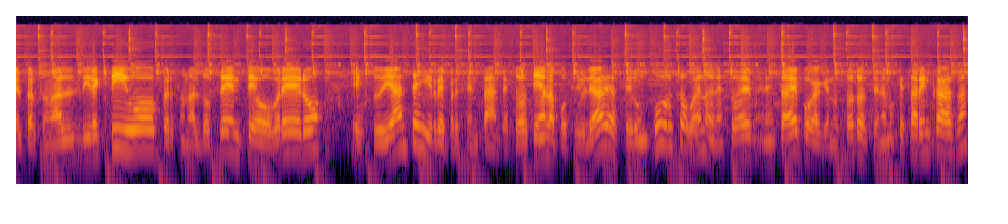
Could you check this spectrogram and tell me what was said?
el personal directivo, personal docente, obrero, estudiantes y representantes. Todos tienen la posibilidad de hacer un curso. Bueno, en, en esta época que nosotros tenemos que estar en casa,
